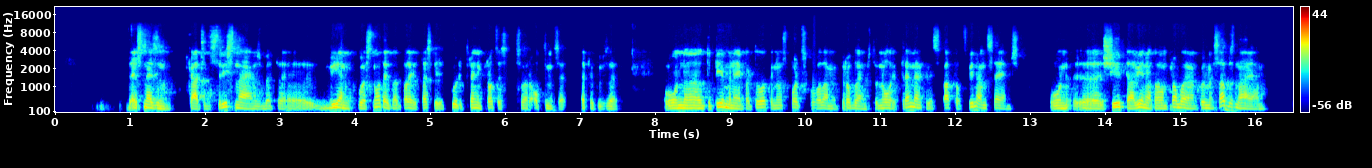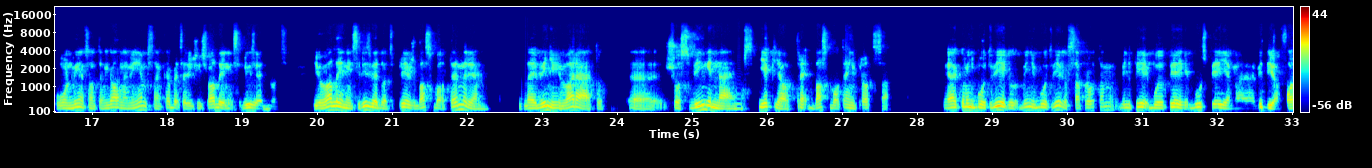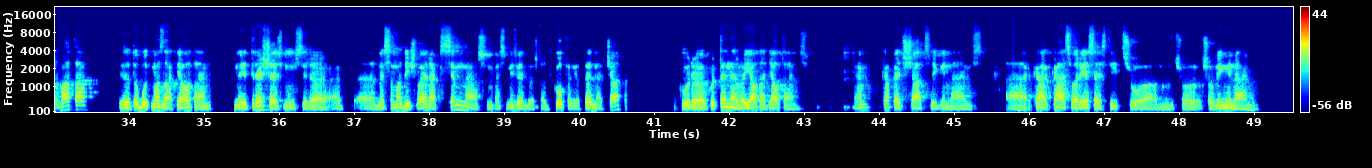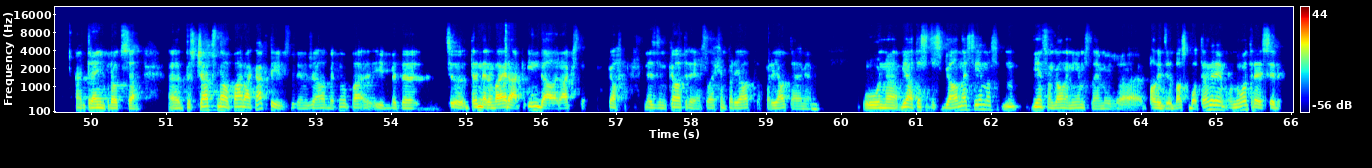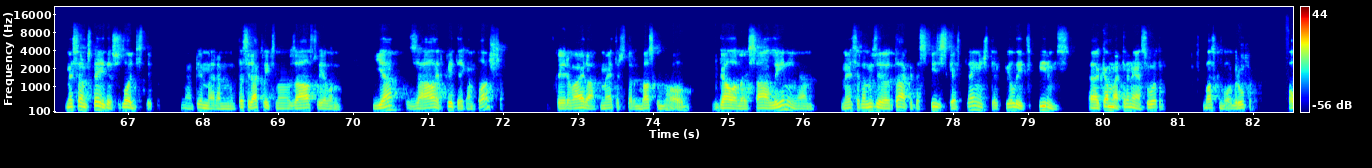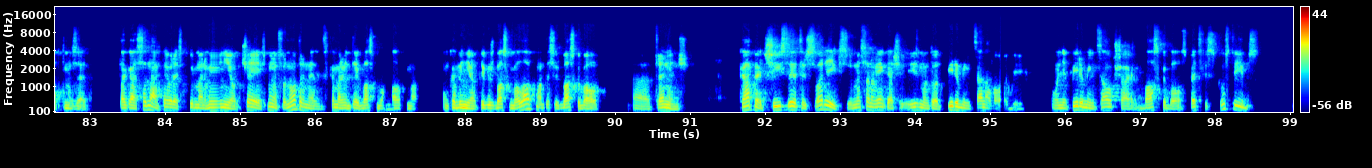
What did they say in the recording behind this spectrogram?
es nezinu, kāds ir tas risinājums, bet viena, ko es noteikti varu pateikt, tas, ka jebkuru treniņu procesu var optimizēt, efektivizēt. Un uh, tu pieminēji par to, ka no sporta skolām ir problēmas tur nolikt treneri, kas ir papildus finansējums. Un uh, šī ir tā viena no tām problēmām, kur mēs apzinājām, Un viens no tiem galvenajiem iemesliem, kāpēc arī šīs vadlīnijas ir izveidotas, jo vadlīnijas ir izveidotas priekš basketbola treneriem, lai viņi varētu eh, šos vingrinājumus iekļaut tre, basketbola treniņu procesā. Ja, viņi būtu viegli, viņi būtu viegli saprotami, viņi pie, būtu pie, būs pieejami video formātā, tad to būtu mazāk jautājumu. Un arī trešais, mums ir, eh, eh, mēs esam vadījuši vairākus seminārus, un mēs esam izveidojuši tādu kopējo treneru čatu, kur, kur treneri var jautāt jautājumus. Ja, kāpēc šāds vingrinājums? Kā, kā es varu iesaistīt šo, šo, šo vingrinājumu treniņu procesā. Tas čats nav pārāk aktīvs, diemžēl, bet, nu, pār, bet trenerim vairāk indāli raksta. Kā, nezinu, kautrējās laikam par, jaut, par jautājumiem. Un, jā, tas ir tas galvenais iemesls. Viens no galvenajiem iemesliem ir palīdzēt basketbola treneriem, un otrais ir, mēs varam skatīties uz loģistiku. Piemēram, tas ir atkarīgs no zāles lieluma. Ja zāle ir pietiekami plaša, ka ir vairāk metru starp basketbolu gala vai sāla līnijām, mēs varam izveidot tā, ka tas fiziskais treniņš tiek pildīts pirms, kamēr trenējas otra basketbola grupa, optimizēt. Tā kā sanāk, teorētiski, piemēram, viņi jau 40 minūtes var notrenēties, kamēr viņi tiek basketbola laukumā. Un, kad viņi jau tikuši basketbola laukumā, tas ir basketbola uh, treniņš. Kāpēc šīs lietas ir svarīgas? Mēs varam vienkārši izmantot piramīdas analoģiju. Un, ja piramīdas augšā ir basketbola specifiskas kustības,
